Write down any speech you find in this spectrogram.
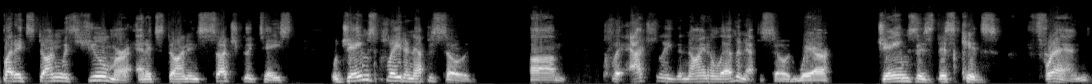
but it's done with humor and it's done in such good taste. Well, James played an episode, um, actually the 9 11 episode, where James is this kid's friend,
